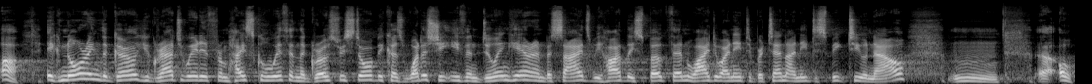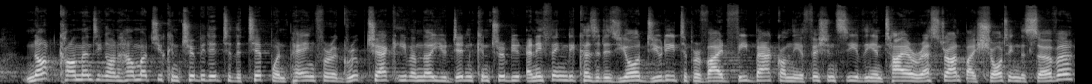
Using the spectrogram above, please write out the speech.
ah, ignoring the girl you graduated from high school with in the grocery store because what is she even doing here? And besides, we hardly spoke then. Why do I need to pretend I need to speak to you now? Mm. Uh, oh, not commenting on how much you contributed to the tip when paying for a group check, even though you didn't contribute anything because it is your duty to provide feedback on the efficiency of the entire restaurant by shorting the server.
